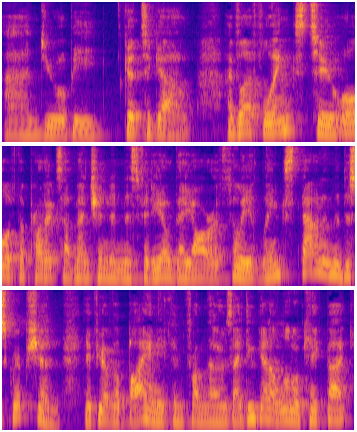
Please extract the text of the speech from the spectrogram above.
and you will be good to go. I've left links to all of the products I've mentioned in this video. They are affiliate links down in the description. If you ever buy anything from those, I do get a little kickback,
